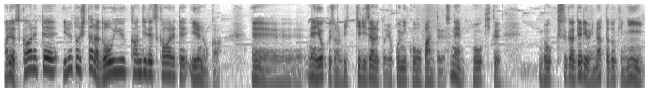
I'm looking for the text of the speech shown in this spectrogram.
あるいは使われているとしたらどういう感じで使われているのか、えー、ね、よくそのリッチリザルト横にこうバンってですね、大きくボックスが出るようになった時に、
